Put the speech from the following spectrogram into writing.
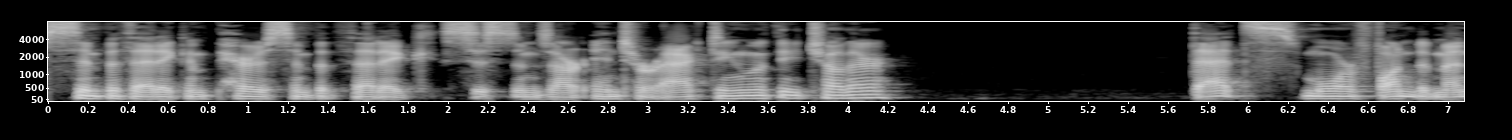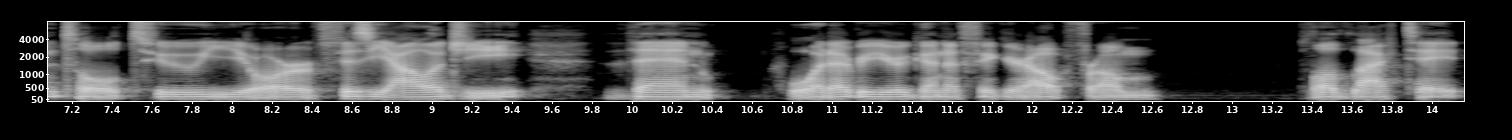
sympathetic and parasympathetic systems are interacting with each other, that's more fundamental to your physiology than whatever you're going to figure out from blood lactate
